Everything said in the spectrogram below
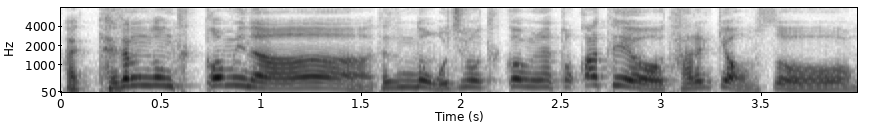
아, 대장동 특검이나 대장동 50억 특검이나 똑같아요. 다를 게 없어.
